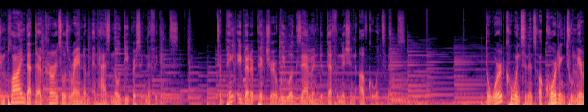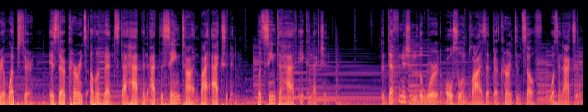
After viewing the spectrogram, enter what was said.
implying that the occurrence was random and has no deeper significance. To paint a better picture, we will examine the definition of coincidence. The word coincidence, according to Merriam Webster, is the occurrence of events that happen at the same time by accident but seem to have a connection. The definition of the word also implies that the occurrence itself was an accident.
